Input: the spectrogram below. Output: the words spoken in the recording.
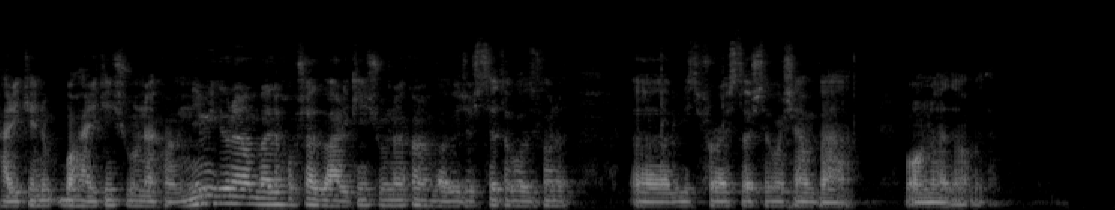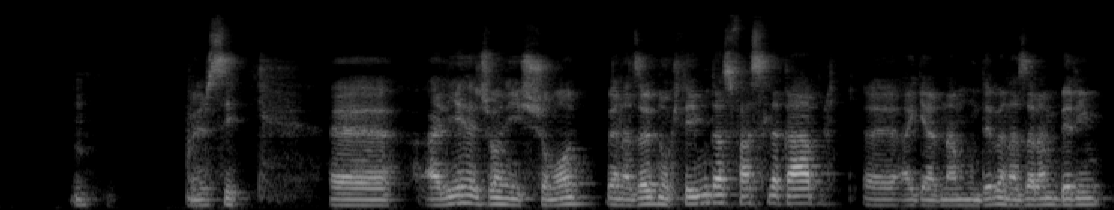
هریکن با هریکن شروع نکنم. نمی‌دونم ولی خب شاید با هریکن شروع نکنم و به جاش سه تا بازیکن میت پرایس داشته باشم و با آنها ادامه بدم. مرسی. علی هجوانی شما به نظر نکته ای بود از فصل قبل؟ اگر نمونده به نظرم بریم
